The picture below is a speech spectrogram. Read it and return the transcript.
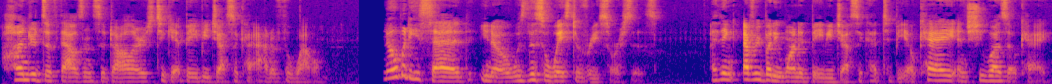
hundreds of thousands of dollars to get baby Jessica out of the well. Nobody said, you know, was this a waste of resources? I think everybody wanted baby Jessica to be okay, and she was okay.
